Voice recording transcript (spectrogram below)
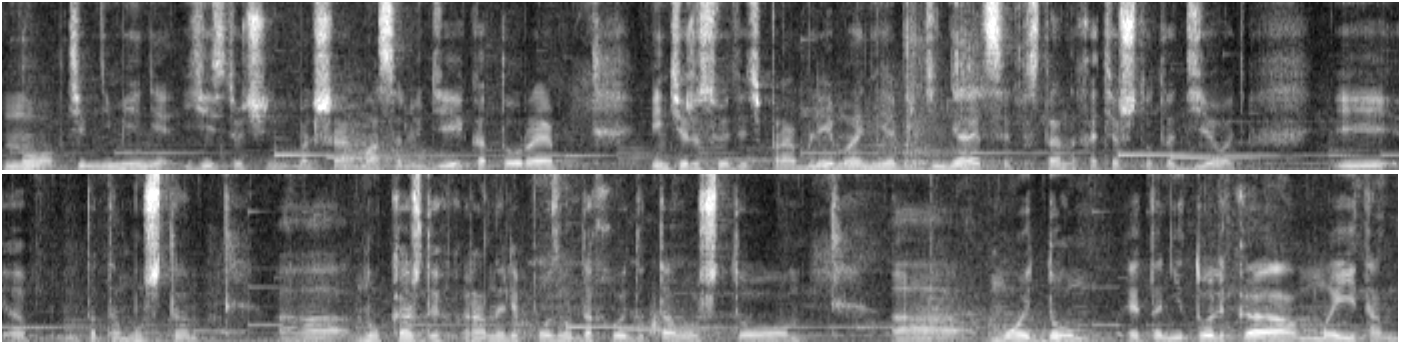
Но, тем не менее, есть очень большая масса людей, которые интересуют эти проблемы, они объединяются и постоянно хотят что-то делать. И э, потому что, а, ну, каждый рано или поздно доходит до того, что а, мой дом это не только мои там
